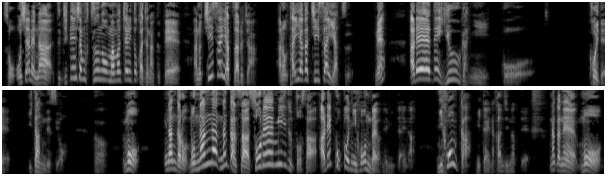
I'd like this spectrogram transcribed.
そう、おしゃれな、自転車も普通のママチャリとかじゃなくて、あの小さいやつあるじゃん。あの、タイヤが小さいやつ。ね。あれで優雅に、こう、漕いでいたんですよ。うん。もうなんだろう、もうなんな、なんかさ、それ見るとさ、あれここ日本だよね、みたいな。日本か？みたいな感じになって。なんかね、もう、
